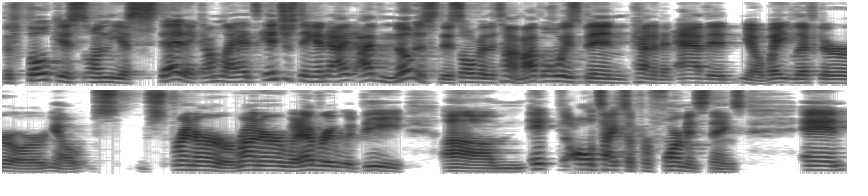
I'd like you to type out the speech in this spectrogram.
the focus on the aesthetic, I'm like, it's interesting. And I, have noticed this over the time. I've always been kind of an avid, you know, weightlifter or, you know, sprinter or runner, whatever it would be, um, it, all types of performance things. And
